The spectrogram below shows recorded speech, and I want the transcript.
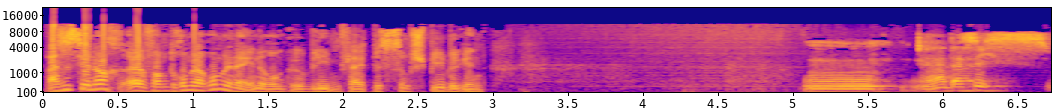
Was ist dir noch äh, vom Drumherum in Erinnerung geblieben, vielleicht bis zum Spielbeginn? Mm, ja, dass ich es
